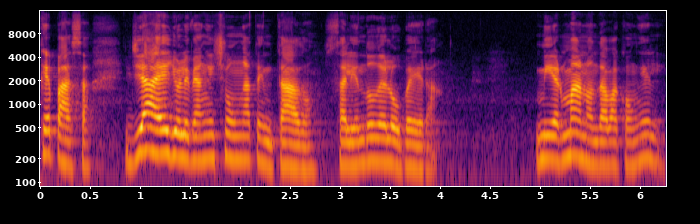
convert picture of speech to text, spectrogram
¿Qué pasa? Ya a ellos le habían hecho un atentado saliendo de Lovera. Mi hermano andaba con él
